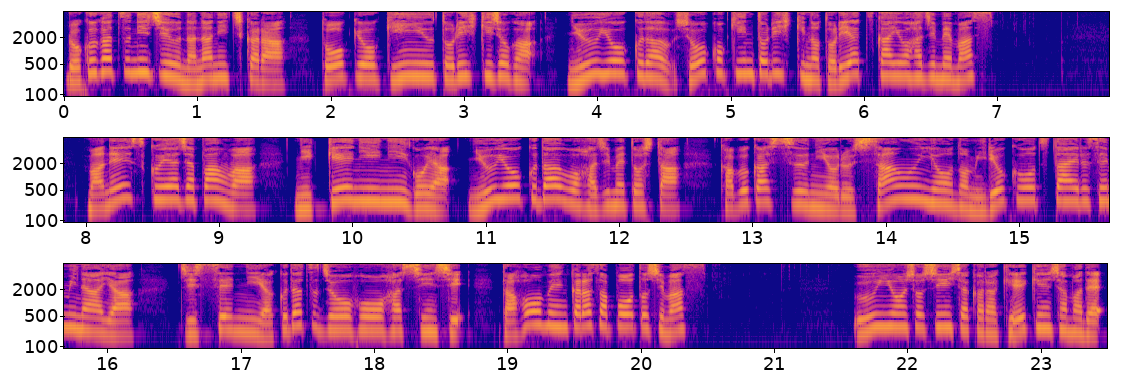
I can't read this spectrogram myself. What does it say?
6月27日から東京金融取引所がニューヨークダウ証拠金取引の取り扱いを始めますマネースクエアジャパンは日経225やニューヨークダウをはじめとした株価指数による資産運用の魅力を伝えるセミナーや実践に役立つ情報を発信し多方面からサポートします。運用初心者から経験者まで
